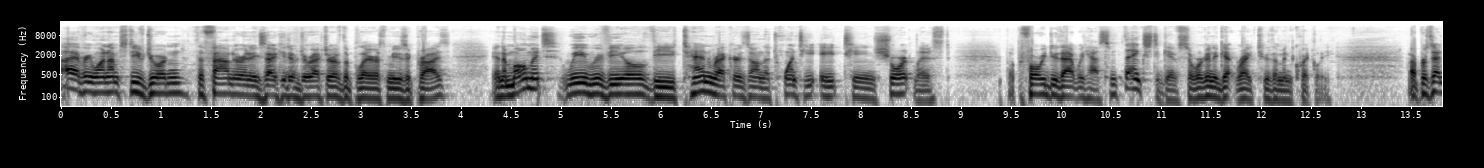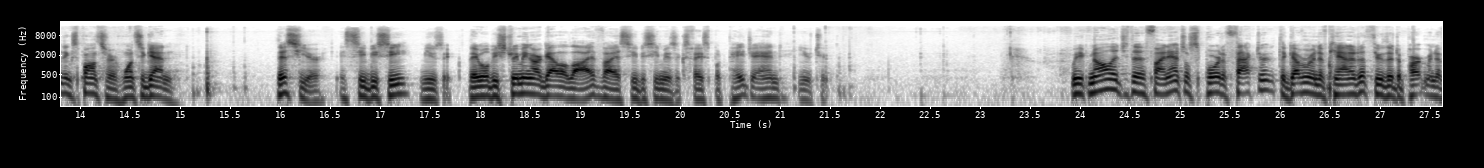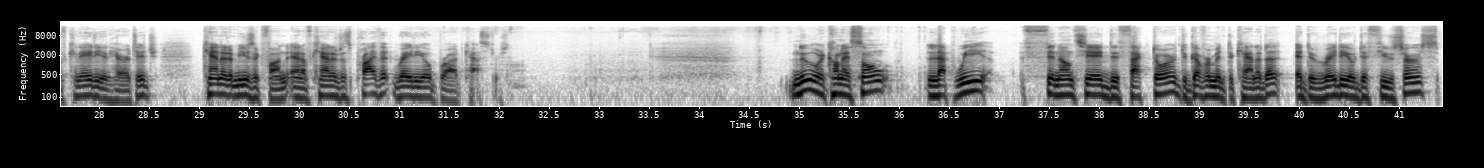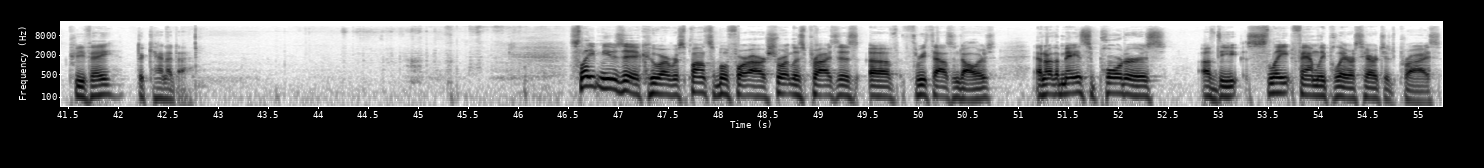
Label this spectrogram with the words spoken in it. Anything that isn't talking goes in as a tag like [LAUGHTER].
Hi, everyone. I'm Steve Jordan, the founder and executive director of the Polaris Music Prize. In a moment, we reveal the 10 records on the 2018 shortlist. But before we do that, we have some thanks to give, so we're going to get right to them and quickly. Our presenting sponsor, once again, this year is CBC Music. They will be streaming our gala live via CBC Music's Facebook page and YouTube. We acknowledge the financial support of Factor, the Government of Canada through the Department of Canadian Heritage, Canada Music Fund, and of Canada's private radio broadcasters. Nous reconnaissons l'appui financier de Factor, du Gouvernement de Canada et de radiodiffuseurs privés de Canada. Slate Music, who are responsible for our shortlist prizes of $3,000 and are the main supporters of the Slate Family Polaris Heritage Prize,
